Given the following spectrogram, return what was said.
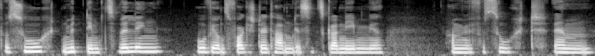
versucht, mit dem Zwilling, wo wir uns vorgestellt haben, der sitzt gerade neben mir, haben wir versucht, ähm,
